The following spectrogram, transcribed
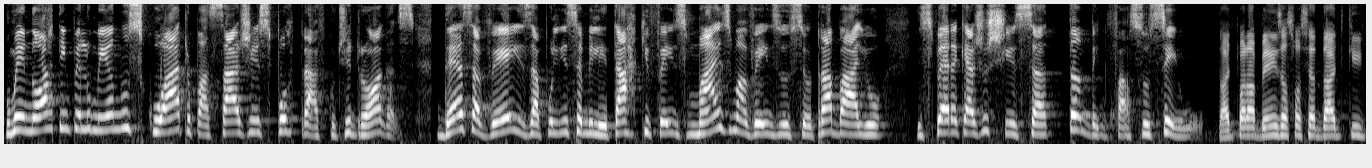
O menor tem pelo menos quatro passagens por tráfico de drogas. Dessa vez, a Polícia Militar, que fez mais uma vez o seu trabalho, espera que a Justiça também faça o seu. Tá de parabéns à sociedade que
